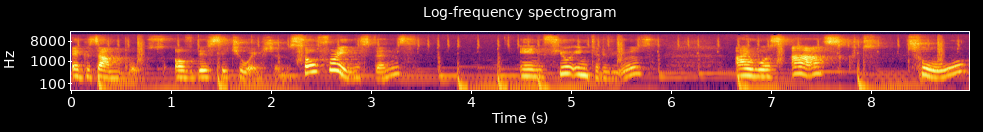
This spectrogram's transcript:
examples of this situation. So, for instance, in few interviews, I was asked to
